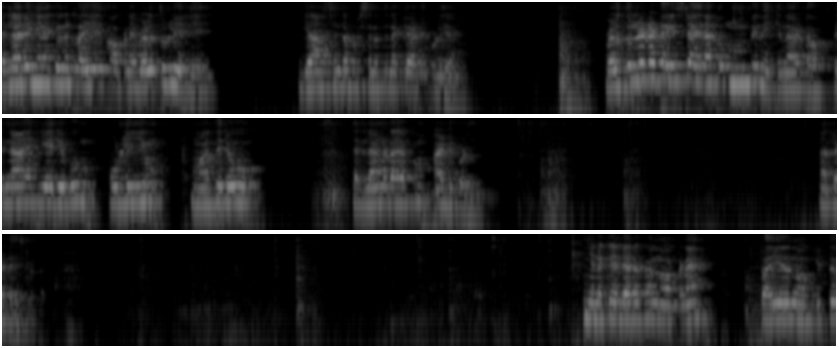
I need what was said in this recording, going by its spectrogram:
എല്ലാവരും ഇങ്ങനെയൊക്കെ ഒന്ന് ട്രൈ ചെയ്ത് നോക്കണേ. വെളുത്തുള്ളി അല്ലേ ഗ്യാസിന്റെ പ്രശ്നത്തിനൊക്കെ അടിപൊളിയാണ് വെളുത്തുള്ളിയുടെ ടേസ്റ്റ് അതിനകത്ത് മുമ്പിൽ നിൽക്കുന്ന കേട്ടോ. പിന്നെ എരിവും പുളിയും മധുരവും എല്ലാം കൂടെ ആയപ്പം അടിപൊളി. നല്ല ടേസ്റ്റ് ഉണ്ട്. ഇങ്ങനെയൊക്കെ എല്ലാവരും നോക്കണേ. ട്രൈ ചെയ്ത് നോക്കിയിട്ട്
